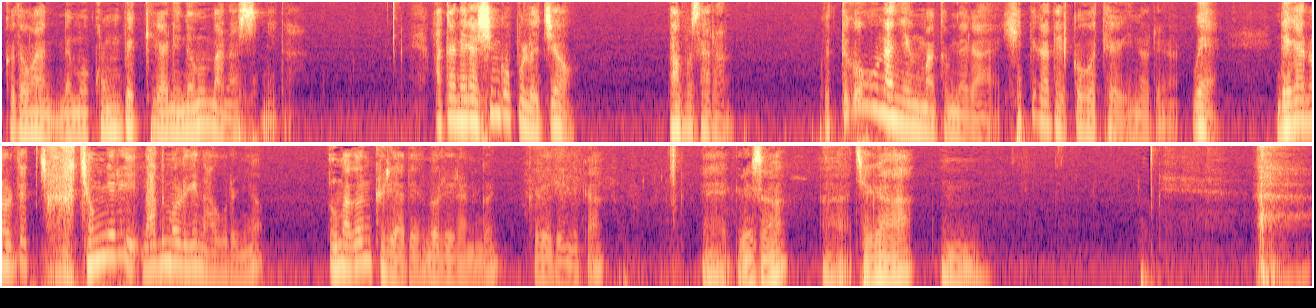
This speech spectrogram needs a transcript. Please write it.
그동안 너무 공백 기간이 너무 많았습니다. 아까 내가 신곡 불렀죠? 바보사랑. 그 뜨거운 안녕만큼 내가 히트가 될 것 같아요, 이 노래는. 왜? 내가 때쫙 정렬이 나도 모르게 나오거든요. 음악은 그래야 돼요, 노래라는 건. 그래야 되니까. 예, 그래서, 어, 제가, 음, 아,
